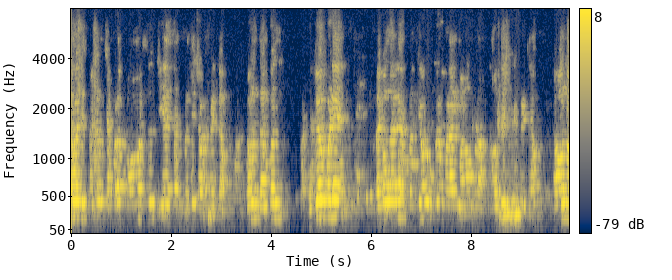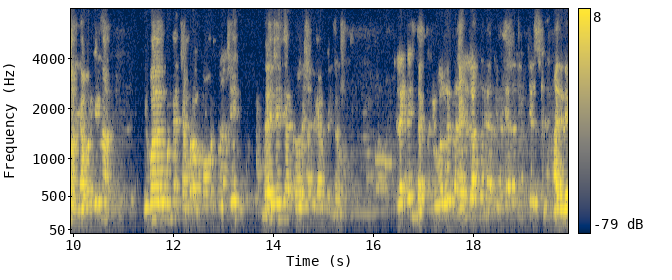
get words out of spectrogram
రోజు స్పెషల్ ఆఫ్ కామర్స్ జిఎస్ఎస్ ప్రతి చోట పెట్టాం దంపల్ ఉపయోగపడే రకంగానే ప్రతి ఒక్కరు ఉపయోగపడాలి మనం కూడా ఆ ఉద్దేశంతో పెట్టాం కావున ఎవరికైనా ఇవ్వాలనుకుంటే ఛాంబర్ ఆఫ్ కామర్స్ వచ్చి దయచేసి ఆ డొనేషన్ క్యాంప్ పెట్టాం అది.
